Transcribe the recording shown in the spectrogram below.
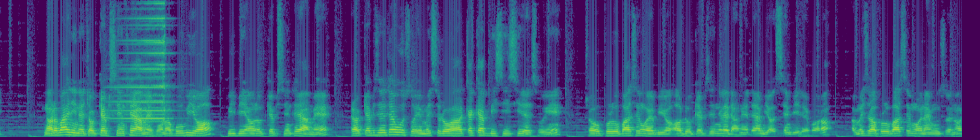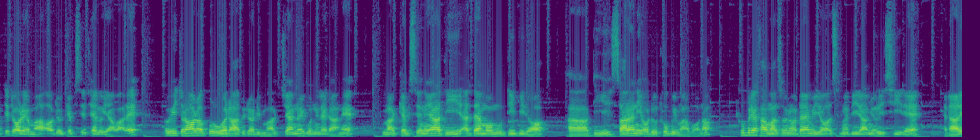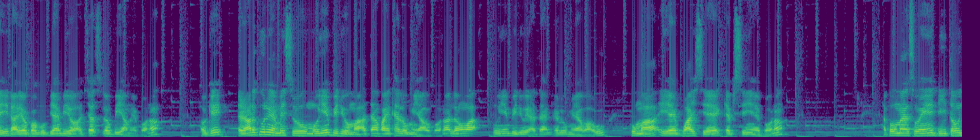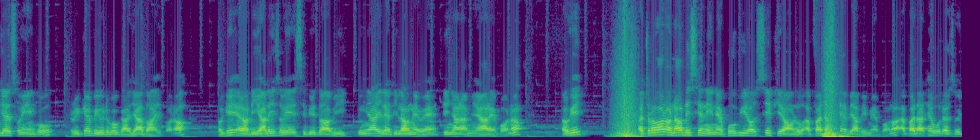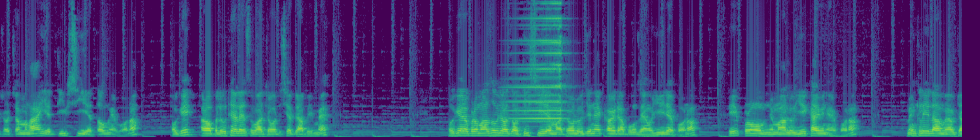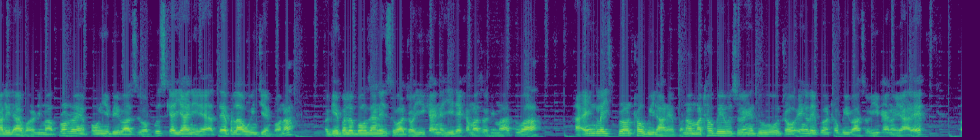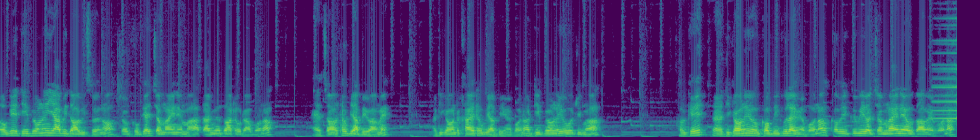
နောက်တစ်ပိုင်းအနေနဲ့ကျွန်တော် caption ထည့်ရမယ်ပေါ့နော်ပို့ပြီးတော့ VPN အောင်လို့ caption ထည့်ရမယ်အဲ့တော့ caption ထည့်ဖို့ဆိုရင် Mix တို့ဟာကက်ကက် PC ရှိတယ်ဆိုရင်ကျွန်တော် Pro version ဝယ်ပြီးတော့ auto caption နဲ့လည်းဒါနဲ့တန်းပြီးတော့အဆင်ပြေတယ်ပေါ့နော်အမေဆို Pro version ဝင်နိုင်မှုဆိုရင်တော့ TikTok ထဲမှာ auto caption ထည့်လို့ရပါတယ်။ okay ကျွန်တော်ကတော့ Pro ဝယ်ထားဖြစ်တော့ဒီမှာ January ကိုနေလိုက်တာနဲ့ဒီမှာ caption တွေကဒီအတန်ပေါ်မူတီးပြီးတော့အာဒီစာရန်နေ auto ထုတ်ပေးမှာပေါ့နော်။ထုတ်ပြတဲ့အခါမှာဆိုရင်တော့တန်းပြီးတော့အစီအမပြေတာမျိုးတွေရှိတယ်။ဒါတွေဒါတွေကိုကိုပြန်ပြီးတော့ adjust လုပ်ပေးရမယ်ပေါ့နော်။ Okay အဲ့နောက်တစ်ခုနဲ့ miss တို့မူရင်းဗီဒီယိုမှာအတန်ပိုင်းထည့်လို့မရဘူးပေါ့နော်။လုံးဝမူရင်းဗီဒီယိုရဲ့အတန်ထည့်လို့မရပါဘူး။ကိုမှ AI voice ရဲ့ caption ရဲ့ပေါ့နော်။အပုံမှန်ဆိုရင်ဒီ၃ချက်ဆိုရင်ကို recap video တစ်ပုဒ်ကရသွားပြီပေါ့နော်။ Okay အဲ့တော့ဒီဟာလေးဆိုရင်အစီပြေသွားပြီ။သူများကြီးလည်းဒီလောက်နဲ့ပဲတင်ကြတာများတယ်ပေါ့နော်။ Okay အဲကျွန်တော်ကတော့နောက်တစ်ဆင့်အနေနဲ့ပို့ပြီးတော့ save ဖြစ်အောင်လို့ avatar ထည့်ပြပေးမယ်ပေါ့နော် avatar ထည့်ဖို့တဲ့ဆိုကျွန်တော် Gemini ရဲ့ DeepSeek ရဲ့သုံးမယ်ပေါ့နော် okay အဲ့တော့ဘယ်လိုထည့်လဲဆိုတာကျွန်တော်တစ်ချက်ပြပေးမယ် okay အဲ့တော့ပထမဆုံးကျွန်တော် DeepSeek ရဲ့မှာကျွန်တော်လိုချင်တဲ့ character ပုံစံကိုရေးတယ်ပေါ့နော် okay prompt မြန်မာလိုရေးခိုင်းနေတယ်ပေါ့နော် main ကလေးလာမယ်ယောက်ျားလေးလာပေါ့နော်ဒီမှာ prompt ရဲ့ပုံရေးပေးပါဆိုတော့ post ကရိုက်နေတဲ့အသက်ဘလောက်ဝင်းကျင်ပေါ့နော် okay ဘယ်လိုပုံစံလေးဆိုတာကျွန်တော်ရေးခိုင်းနေရေးတဲ့ခါမှာဆိုဒီမှာသူကအင်္ဂလိပ် prompt ထုတ်ပေးလာတယ်ပေါ့နော်မထုတ်ပေးဘူးဆိုရင်သူ့ကိုကျွန်တော်အင်္ဂလိပ် prompt ထုတ်ပေးပါဆိုရေးခိုင်းလို့ရတယ်။ Okay ဒီ prompt လေးရပြီးသွားပြီဆိုရင်တော့ကျွန်တော် Google Gemini နဲ့မှာဒါမျိုးသွားထုတ်တာပေါ့နော်။အဲကျွန်တော်ထုတ်ပြပေးပါမယ်။ဒီကောင်တစ်ခါထုတ်ပြပေးမယ်ပေါ့နော်။ဒီ prompt လေးကိုဒီမှာ Okay အဲဒီကောင်လေးကို copy ကူးလိုက်မယ်ပေါ့နော်။ copy ကူးပြီးတော့ Gemini နဲ့ကိုသွားမယ်ပေါ့နော်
